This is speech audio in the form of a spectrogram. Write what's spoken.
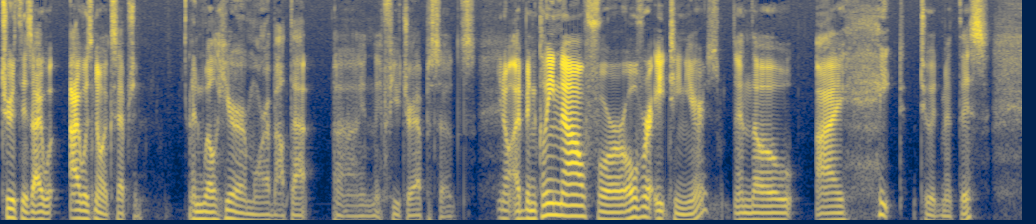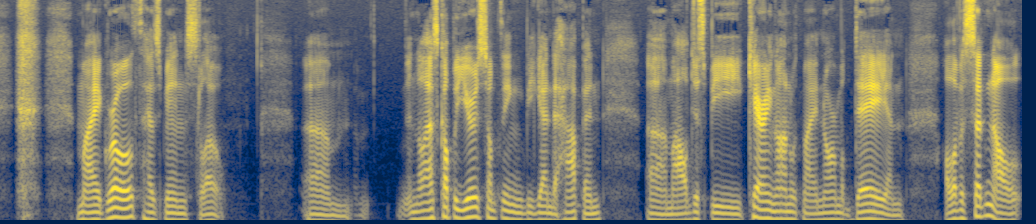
Truth is, I, w- I was no exception. And we'll hear more about that uh, in the future episodes. You know, I've been clean now for over 18 years, and though I hate to admit this, my growth has been slow. Um, in the last couple years, something began to happen. Um, I'll just be carrying on with my normal day, and all of a sudden, I'll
